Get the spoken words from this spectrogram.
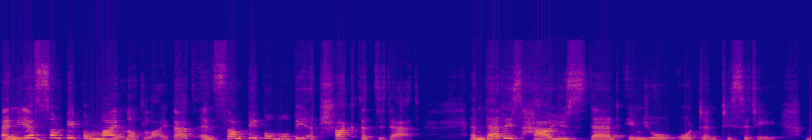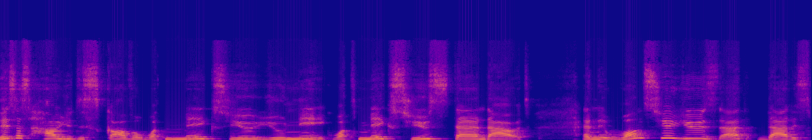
and yes, some people might not like that, and some people will be attracted to that. And that is how you stand in your authenticity. This is how you discover what makes you unique, what makes you stand out. And once you use that, that is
